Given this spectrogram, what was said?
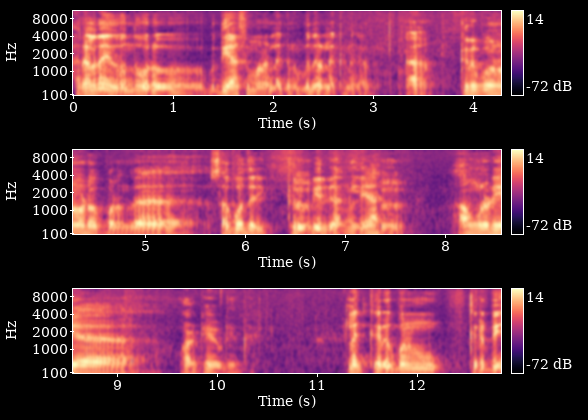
அதனால தான் இது வந்து ஒரு வித்தியாசமான லக்கணம் மிதன லக்கணங்கிறது ஆ. கிருபனோட பிறந்த சகோதரி கிருபி இருக்காங்க இல்லையா? அவங்களுடைய வாழ்க்கை எப்படி இருக்கு? இல்லை கிருபன் கிருபி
